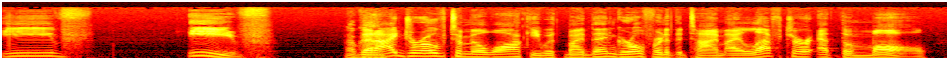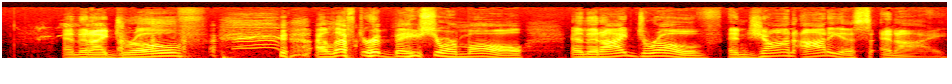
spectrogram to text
Eve Eve Okay. that I drove to Milwaukee with my then girlfriend at the time. I left her at the mall and then I drove. I left her at Bayshore Mall, and then I drove, and John Adias and I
